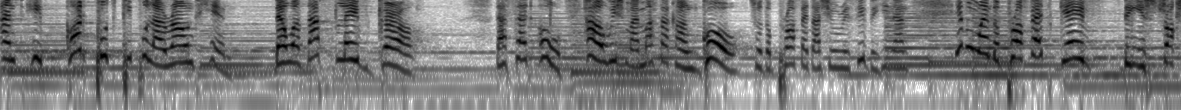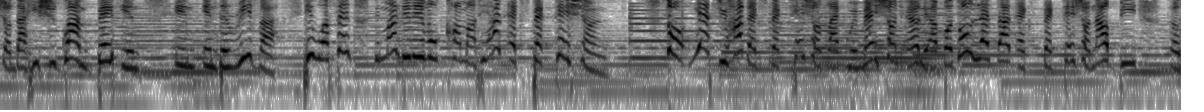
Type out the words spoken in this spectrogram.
and he God put people around him. There was that slave girl that said, Oh, how I wish my master can go to the prophet and she will receive the healing. Even when the prophet gave the instruction that he should go and bathe in, in, in the river. He was saying the man didn't even come out. He had expectations. So, yes, you have expectations like we mentioned earlier, but don't let that expectation now be a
